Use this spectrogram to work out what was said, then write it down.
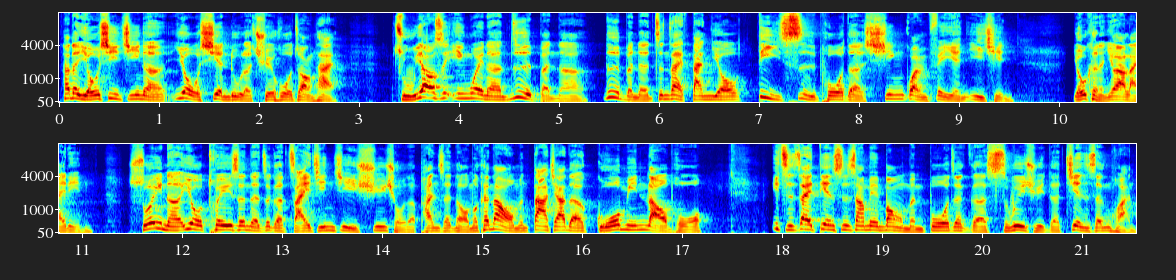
它的游戏机呢又陷入了缺货状态。主要是因为呢，日本呢，日本的正在担忧第四波的新冠肺炎疫情有可能又要来临，所以呢，又推升了这个宅经济需求的攀升。我们看到我们大家的国民老婆一直在电视上面帮我们播这个 Switch 的健身环，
